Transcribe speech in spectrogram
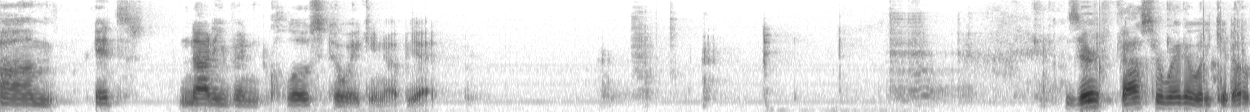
Um, it's not even close to waking up yet. Is there a faster way to wake it up?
